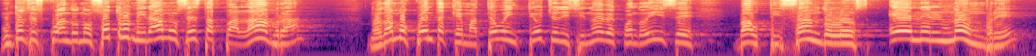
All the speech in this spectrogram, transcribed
Entonces, cuando nosotros miramos esta palabra, nos damos cuenta que Mateo 28, 19, cuando dice bautizándolos en el nombre,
